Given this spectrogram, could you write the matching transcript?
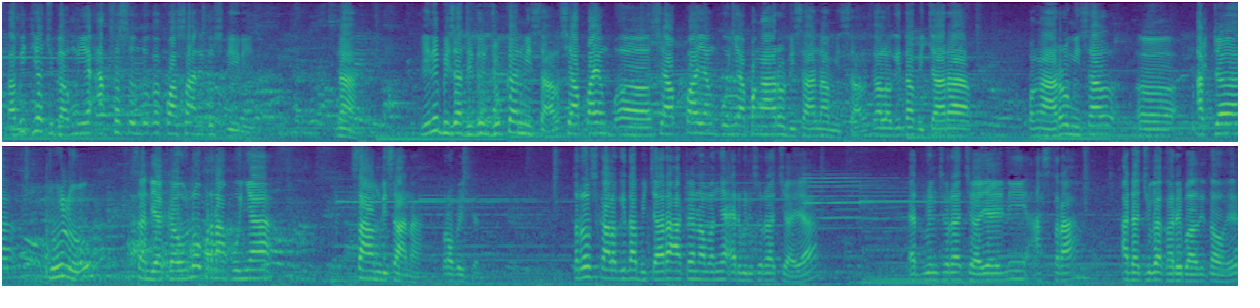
tapi dia juga punya akses untuk kekuasaan itu sendiri. Nah, ini bisa ditunjukkan misal siapa yang eh, siapa yang punya pengaruh di sana misal. Kalau kita bicara pengaruh misal eh, ada dulu Sandiaga Uno pernah punya saham di sana, Provident. Terus kalau kita bicara ada namanya Erwin Surajaya. Erwin Surajaya ini Astra, ada juga Garibaldi Thohir.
